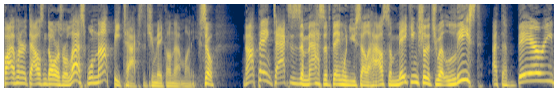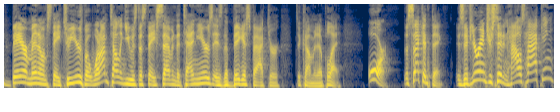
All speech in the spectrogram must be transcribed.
$500,000 or less, will not be taxed that you make on that money. So, not paying taxes is a massive thing when you sell a house. So, making sure that you at least, at the very bare minimum, stay two years. But what I'm telling you is to stay seven to 10 years is the biggest factor to come into play. Or the second thing is if you're interested in house hacking,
